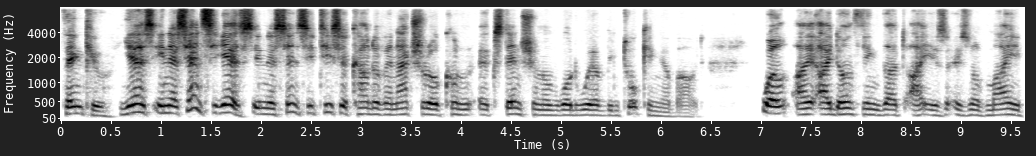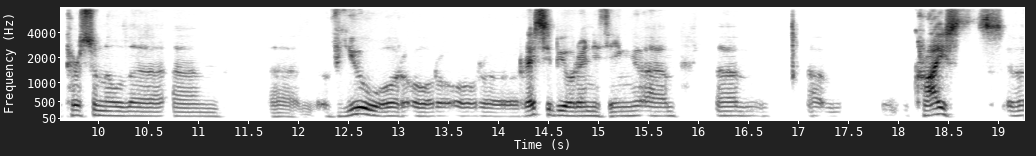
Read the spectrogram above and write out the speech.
Thank you. Yes, in a sense, yes, in a sense, it is a kind of a natural extension of what we have been talking about. Well, I, I don't think that I is, is not my personal uh, um, uh, view or, or, or uh, recipe or anything. Um, um, um Christ's uh,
